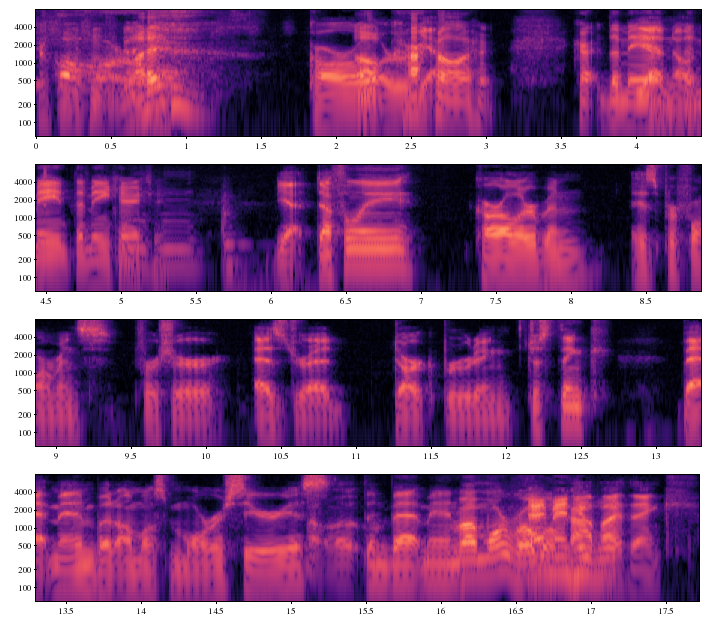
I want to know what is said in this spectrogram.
What? Karl, Oh, or, Karl, yeah, Car- the man, Yeah, no. the main, the main mm-hmm. character. yeah, definitely Karl Urban. His performance for sure as Dredd, dark, brooding. Just think Batman, but almost more serious Oh, uh, than Batman. Well, more Batman who RoboCop, w- I think,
